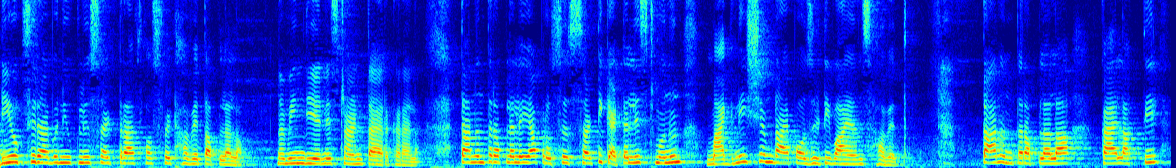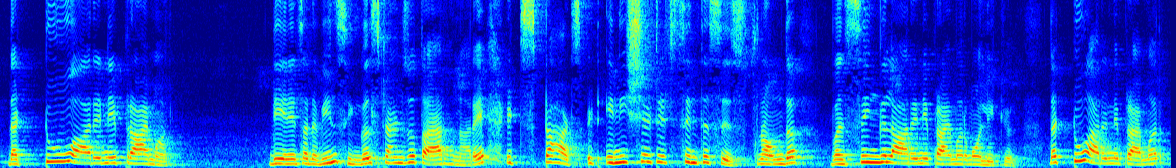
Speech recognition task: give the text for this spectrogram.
deoxyribonucleoside triphosphate हवेत आपल्याला नवीन डी एन ए स्टँड तयार करायला. त्यानंतर आपल्याला या प्रोसेससाठी कॅटलिस्ट म्हणून मॅग्नेशियम डायपॉझिटिव्ह आयन्स हवेत. त्यानंतर आपल्याला काय लागतील? That two R N A primer D N एचा नवीन सिंगल स्टँड जो तयार होणार आहे it starts it initiate it synthesis from the one single R N A primer molecule that 2 RNA primer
